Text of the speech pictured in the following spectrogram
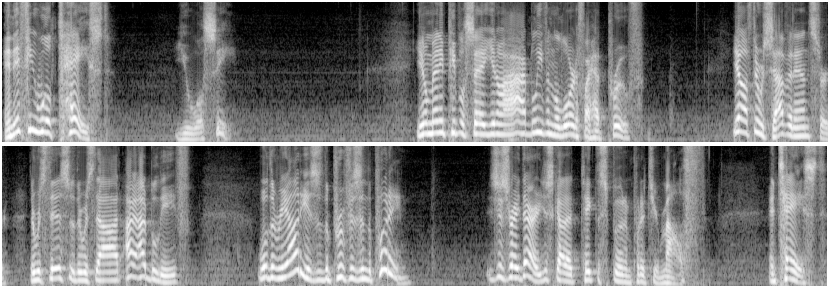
And if you will taste, you will see. You know, many people say, you know, I believe in the Lord if I had proof. You know, if there was evidence or there was this or there was that, I, I believe. Well, the reality is, is the proof is in the pudding. It's just right there. You just got to take the spoon and put it to your mouth and taste.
